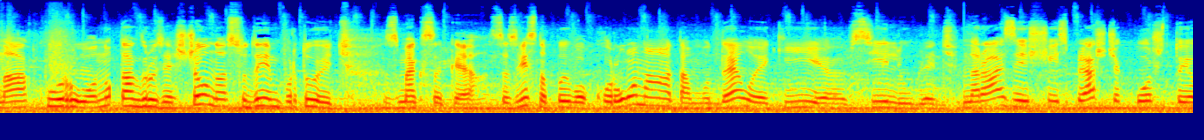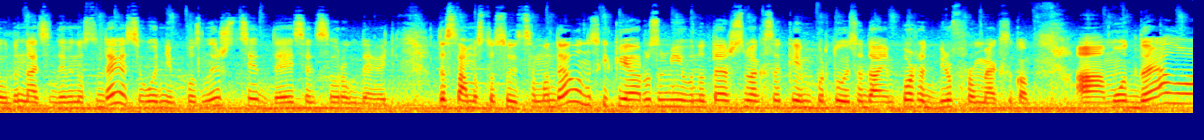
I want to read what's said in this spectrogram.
на корону. Так, друзі, що у нас сюди імпортують з Мексики? Це звісно пиво корона та модело, які всі люблять. Наразі 6 пляшечок коштує 11,99, Сьогодні по знижці 10,49. Те саме стосується моделу. Наскільки я розумію, воно теж з Мексики імпортується. Да, imported beer from Mexico. А модело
